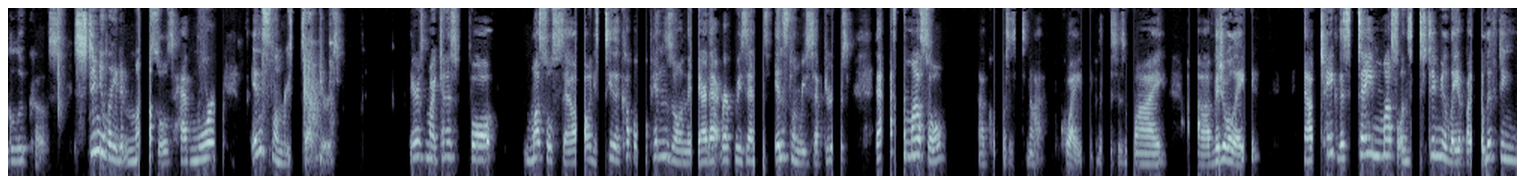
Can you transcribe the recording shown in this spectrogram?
glucose. Stimulated muscles have more insulin receptors. There's my tennis ball muscle cell. You see a couple pins on there. That represents insulin receptors. That's the muscle. Of course, it's not quite. This is my uh, visual aid. Now take the same muscle and stimulate it by lifting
